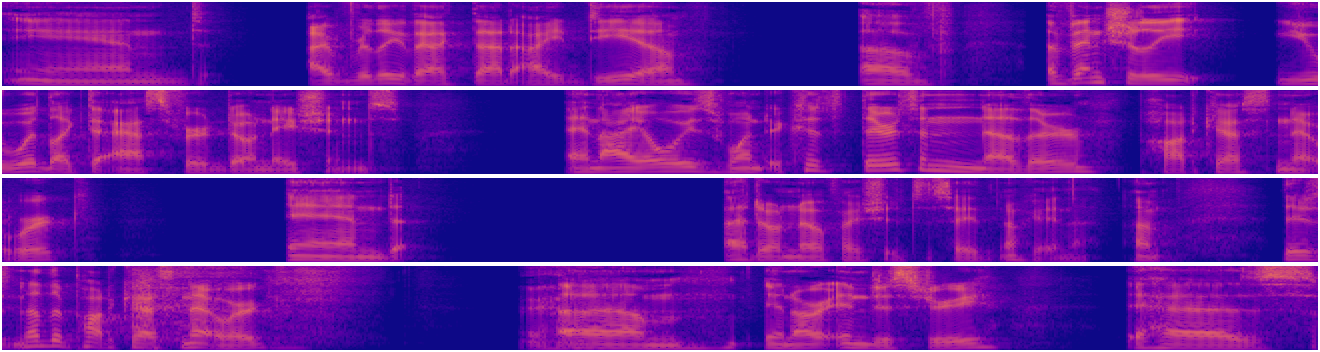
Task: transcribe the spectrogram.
and I really like that idea of eventually you would like to ask for donations. And I always wonder because there's another podcast network, and I don't know if I should say okay. No, um, there's another podcast network um, in our industry. It has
